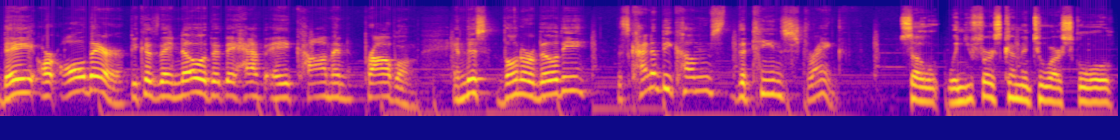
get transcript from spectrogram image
They are all there because they know that they have a common problem. And this vulnerability, this kind of becomes the teen's strength. So when you first come into our school,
